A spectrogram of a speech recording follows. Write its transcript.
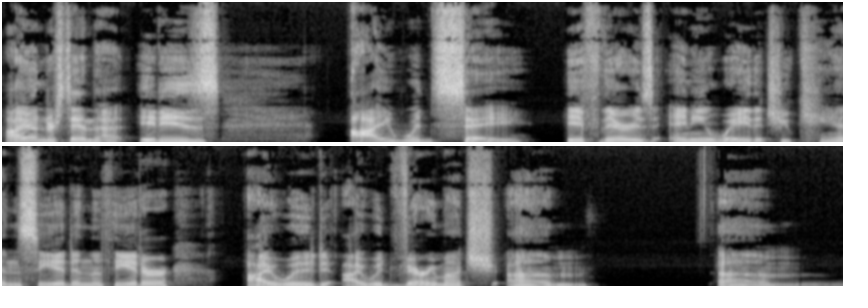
I understand that. It is, I would say, if there is any way that you can see it in the theater, I would, I would very much, um, um,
